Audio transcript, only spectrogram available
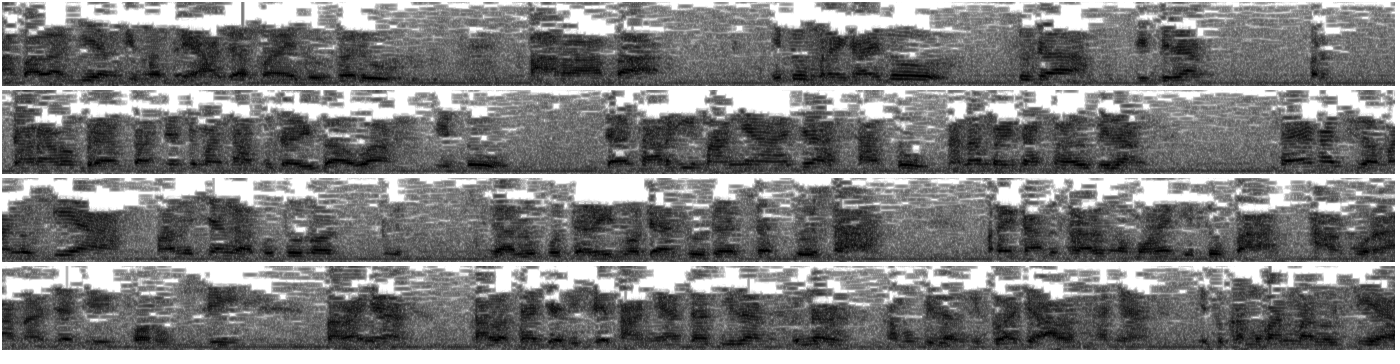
Apalagi yang di Menteri Agama itu. Aduh. Parah Pak. Itu mereka itu sudah dibilang per- cara memberantasnya cuma satu dari bawah itu. Dasar imannya aja satu. Karena mereka selalu bilang saya kan juga manusia manusia nggak butuh nggak luput dari noda dosa dosa. Mereka tuh selalu ngomongnya gitu pak. Al-Quran aja di korupsi. Makanya kalau saya jadi setannya saya bilang bener kamu bilang gitu aja alasannya. Itu kamu kan manusia.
